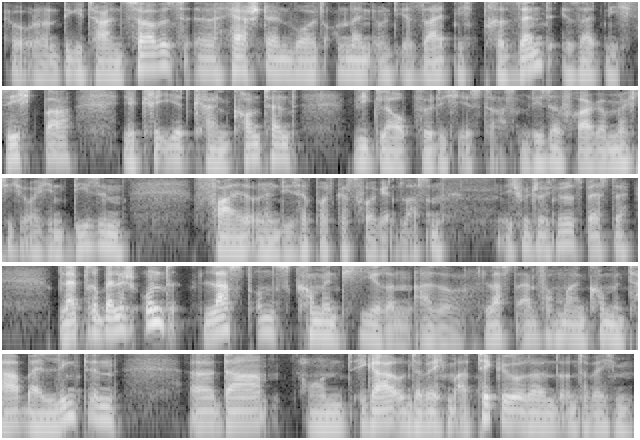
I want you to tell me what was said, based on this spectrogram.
äh, oder einen digitalen Service äh, herstellen wollt online und ihr seid nicht präsent, ihr seid nicht sichtbar, ihr kreiert keinen Content, wie glaubwürdig ist das? Mit dieser Frage möchte ich euch in diesem Fall und in dieser Podcast-Folge entlassen. Ich wünsche euch nur das Beste. Bleibt rebellisch und lasst uns kommentieren. Also lasst einfach mal einen Kommentar bei LinkedIn äh, da und egal unter welchem Artikel oder unter welchem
